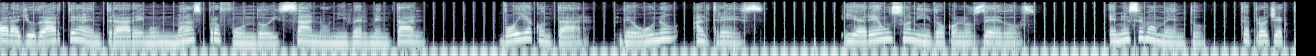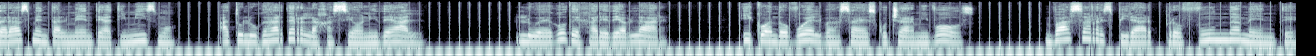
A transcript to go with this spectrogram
Para ayudarte a entrar en un más profundo y sano nivel mental. Voy a contar de 1 al 3 y haré un sonido con los dedos. En ese momento te proyectarás mentalmente a ti mismo, a tu lugar de relajación ideal. Luego dejaré de hablar y cuando vuelvas a escuchar mi voz, vas a respirar profundamente,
